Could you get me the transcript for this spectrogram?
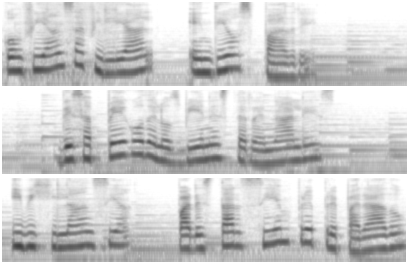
Confianza filial en Dios Padre. Desapego de los bienes terrenales y vigilancia para estar siempre preparado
